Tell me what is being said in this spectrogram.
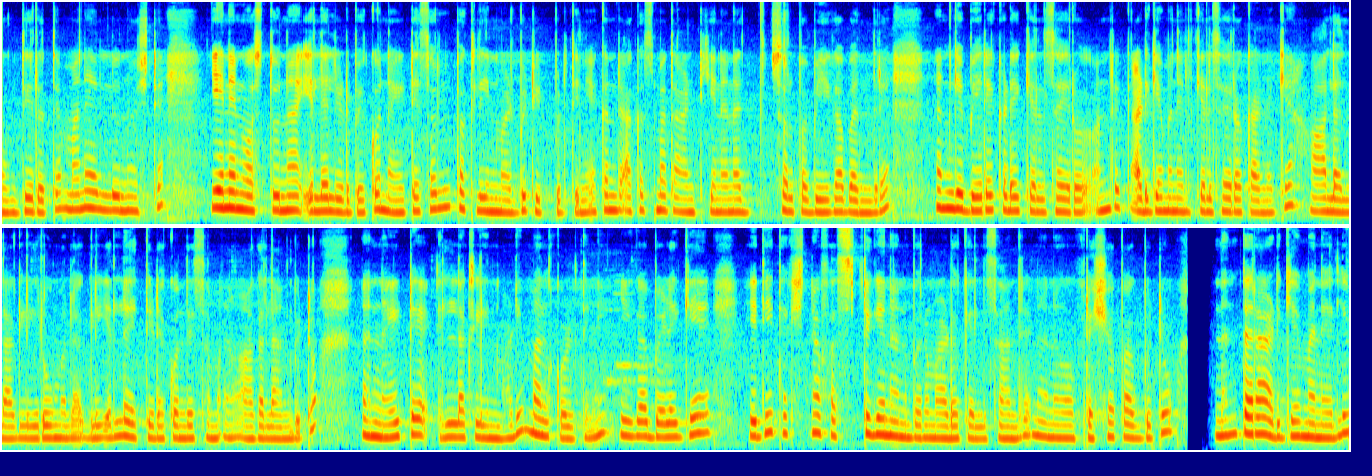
ಮುಗ್ದಿರುತ್ತೆ. ಮನೆಯಲ್ಲೂ ಅಷ್ಟೇ. ಏನೇನು ವಸ್ತುನ ಎಲ್ಲೆಲ್ಲಿ ಇಡಬೇಕು? ನೈಟೇ ಸ್ವಲ್ಪ ಕ್ಲೀನ್ ಮಾಡಿಬಿಟ್ಟು ಇಟ್ಬಿಡ್ತೀನಿ. ಯಾಕಂದರೆ ಅಕಸ್ಮಾತ್ ಆಂಟಿ ಏನಾನ ಸ್ವಲ್ಪ ಬೇಗ ಬಂದರೆ ನನಗೆ ಬೇರೆ ಕಡೆ ಕೆಲಸ ಇರೋ, ಅಂದರೆ ಅಡುಗೆ ಮನೇಲಿ ಕೆಲಸ ಇರೋ ಕಾರಣಕ್ಕೆ ಹಾಲಲ್ಲಾಗಲಿ ರೂಮಲ್ಲಾಗಲಿ ಎಲ್ಲ ಎತ್ತಿಡಕ್ಕೆ ಒಂದೇ ಸಮ, ಆಗಲ್ಲ ಅಂದ್ಬಿಟ್ಟು ನಾನು ನೈಟೇ ಎಲ್ಲ ಕ್ಲೀನ್ ಮಾಡಿ ಮಲ್ಕೊಳ್ತೀನಿ. ಈಗ ಬೆಳಗ್ಗೆ ಎದ್ದ ತಕ್ಷಣ ಫಸ್ಟಿಗೆ ನಾನು ಬರ, ಮಾಡೋ ಕೆಲಸ ಅಂದರೆ ನಾನು ಫ್ರೆಶ್ ಅಪ್ ಆಗಿಬಿಟ್ಟು ನಂತರ ಅಡುಗೆ ಮನೆಯಲ್ಲಿ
